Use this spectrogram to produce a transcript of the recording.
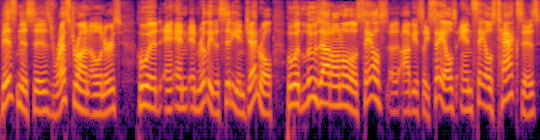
businesses, restaurant owners who would, and, and really the city in general, who would lose out on all those sales, uh, obviously sales and sales taxes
